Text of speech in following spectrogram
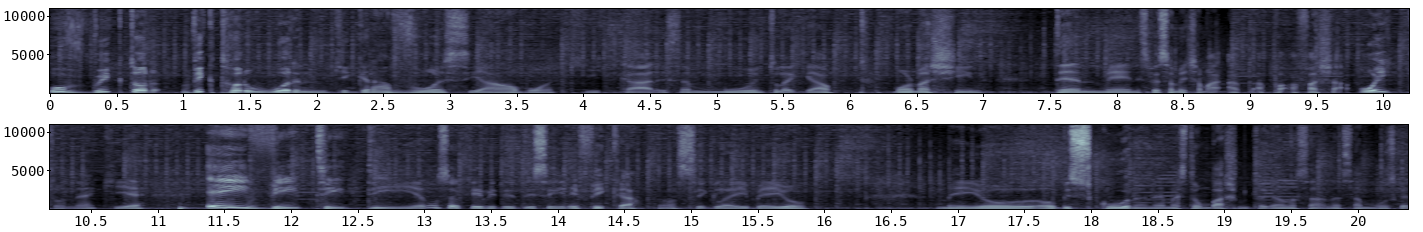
o Victor, Victor Wooden, que gravou esse álbum aqui, cara. Isso é muito legal. More Machine Than Man, especialmente a, a, a, a, faixa 8, né? Que é AVTD. Eu não sei o que AVTD significa. É uma sigla aí meio, meio obscura, né? Mas tem um baixo muito legal nessa, nessa música,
